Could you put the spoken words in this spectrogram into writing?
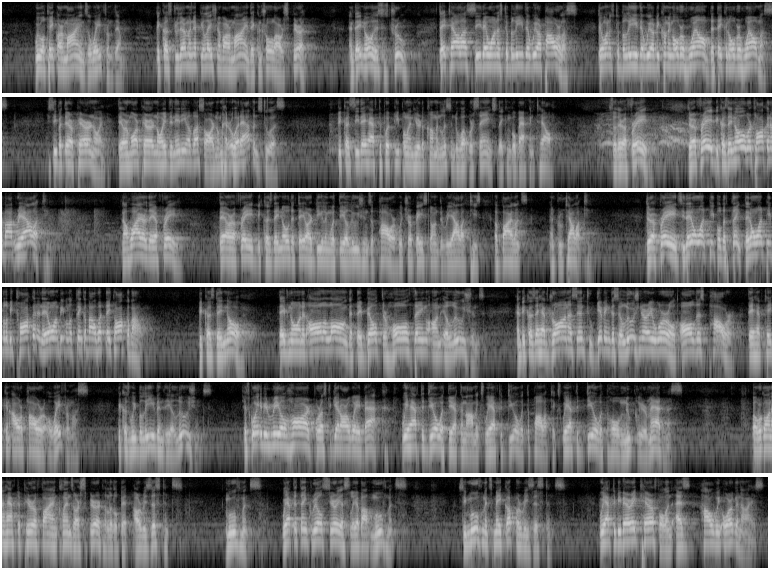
We will take our minds away from them because through their manipulation of our mind, they control our spirit. And they know this is true. They tell us, see, they want us to believe that we are powerless. They want us to believe that we are becoming overwhelmed, that they can overwhelm us. You see, but they are paranoid. They are more paranoid than any of us are, no matter what happens to us. Because, see, they have to put people in here to come and listen to what we're saying so they can go back and tell. So they're afraid. They're afraid because they know we're talking about reality. Now, why are they afraid? They are afraid because they know that they are dealing with the illusions of power, which are based on the realities of violence and brutality. They're afraid. See, they don't want people to think. They don't want people to be talking, and they don't want people to think about what they talk about. Because they know. They've known it all along that they built their whole thing on illusions. And because they have drawn us into giving this illusionary world all this power, they have taken our power away from us because we believe in the illusions. It's going to be real hard for us to get our way back. We have to deal with the economics. We have to deal with the politics. We have to deal with the whole nuclear madness. But we're going to have to purify and cleanse our spirit a little bit, our resistance, movements. We have to think real seriously about movements. See, movements make up a resistance. We have to be very careful and as how we organize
